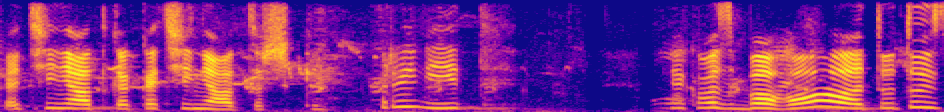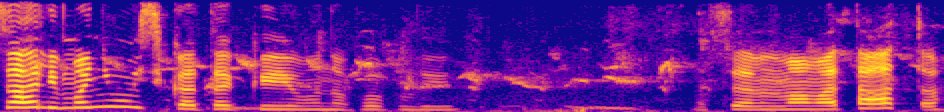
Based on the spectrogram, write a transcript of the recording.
Каченятка, каченятошки. Привіт. Як вас багато, тут взагалі манюська такий воно поплив. Це мама тато.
